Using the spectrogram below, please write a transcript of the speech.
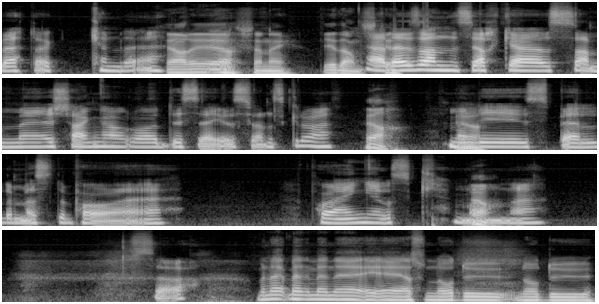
vet dere hvem det er? Ja, det Ja. kjenner jeg. De er danske. Ja, det er sånn cirka samme sjanger, og disse er jo svenske, da. Ja. Men Ja. de spiller det meste på, uh, på engelsk. Men eh, Så Men, eh, men, men eh, eh, altså, når du, når du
